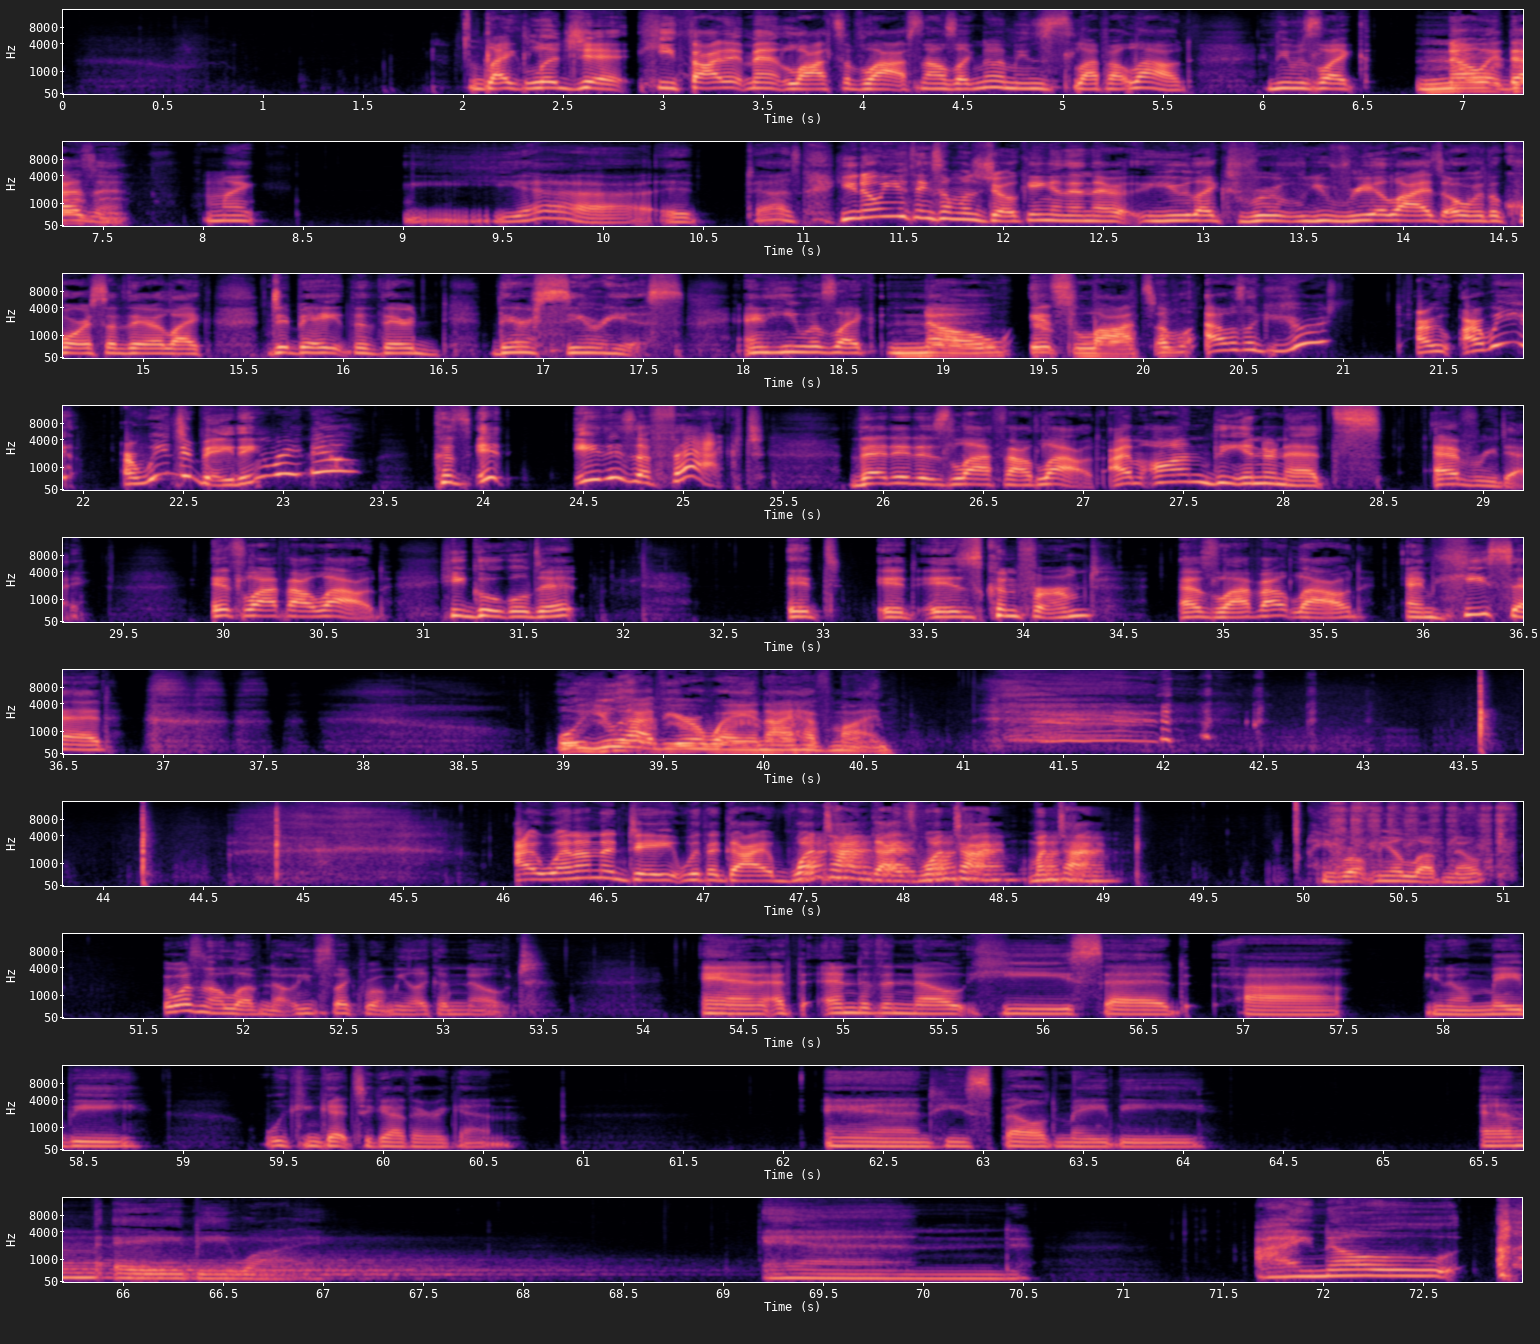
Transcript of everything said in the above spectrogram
Like legit, he thought it meant lots of laughs, and I was like, "No, it means laugh out loud." And he was like, "No, No, it it doesn't. doesn't. I'm like, "Yeah, it does." You know when you think someone's joking, and then you like re- you realize over the course of their like debate that they're they're serious. And he was like, "No, No, it's it's lots lots of." I was like, "You're are are we are we debating right now?" Because it it is a fact that it is laugh out loud. I'm on the internets every day. It's laugh out loud. He googled it. It it is confirmed as laugh out loud, and he said, "Well, you have your way, and I have mine." I went on a date with a guy one, time, guys. One time, one time. He wrote me a love note. It wasn't a love note. He just like wrote me like a note. And at the end of the note, he said, uh, you know, maybe we can get together again. And he spelled maybe M A B Y. And I know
